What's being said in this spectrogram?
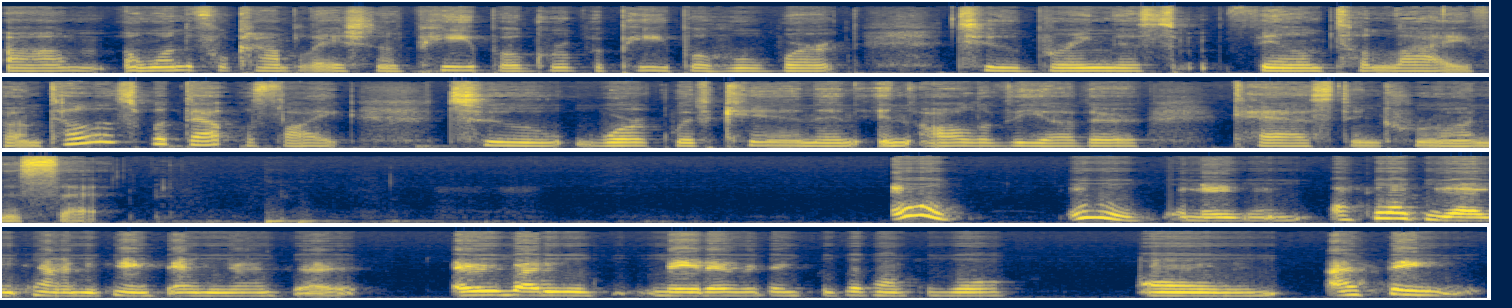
um, a wonderful compilation of people, group of people who worked to bring this film to life. Um, tell us what that was like to work with Ken and, and all of the other cast and crew on the set. It was it was amazing. I feel like we all kind of became family on set. Everybody was made everything super comfortable. Um, I think,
